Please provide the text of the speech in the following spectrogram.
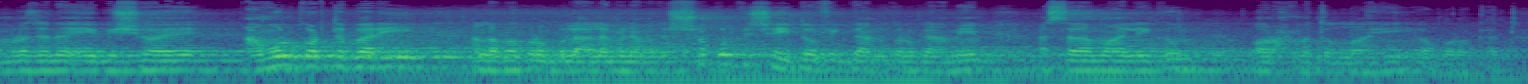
আমরা যেন এই বিষয়ে আমল করতে পারি। আল্লাহ ফাকরবুল আলমিন আমাদের সকলকে সেই তৌফিক দান করুক, আমিন। আসসালামু আলাইকুম ও রহমতুল্লাহি ওবরকাতু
